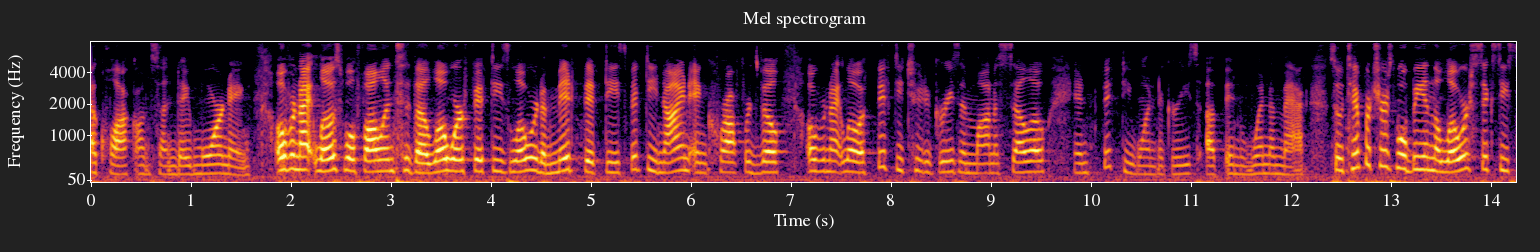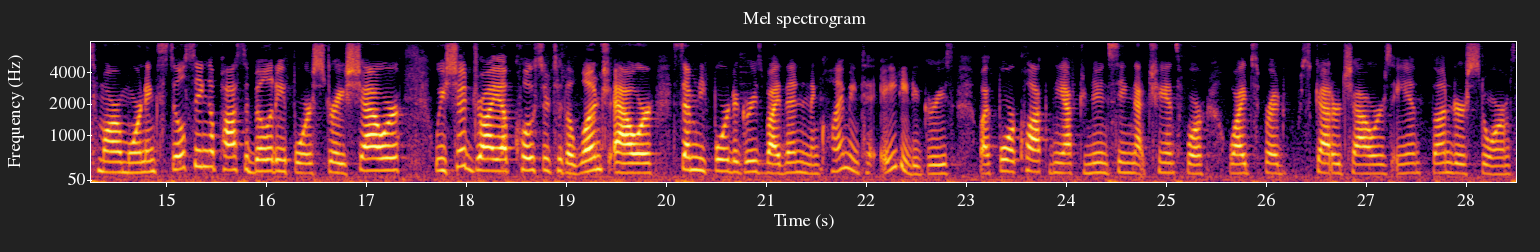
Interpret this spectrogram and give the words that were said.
o'clock on Sunday morning. Overnight lows will fall into the lower 50s, lower to mid 50s, 59 in Crawfordsville, overnight low of 52 degrees in Monticello, and 51 degrees up in Winamac. So temperatures will be in the lower 60s tomorrow morning, still seeing a possibility for a stray shower. We should dry up closer to the lunch hour, 74 degrees by then, and then climbing to 80 degrees by 4 o'clock in the afternoon, seeing that chance for widespread scattered showers and thunderstorms storms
